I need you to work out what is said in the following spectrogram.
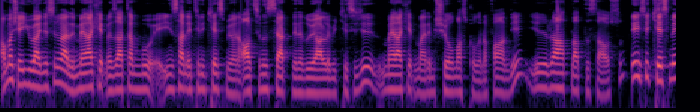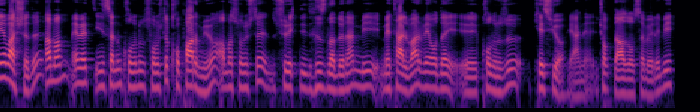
Ama şey güvencesini verdim. Merak etme zaten bu insan etini kesmiyor. Yani alçının sertliğine duyarlı bir kesici. Merak etme hani bir şey olmaz koluna falan diye e, rahatlattı sağ olsun. Neyse kesmeye başladı. Tamam evet insanın kolunu sonuçta koparmıyor ama sonuçta sürekli hızla dönen bir metal var ve o da e, kolunuzu kesiyor. Yani çok daha az olsa böyle bir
